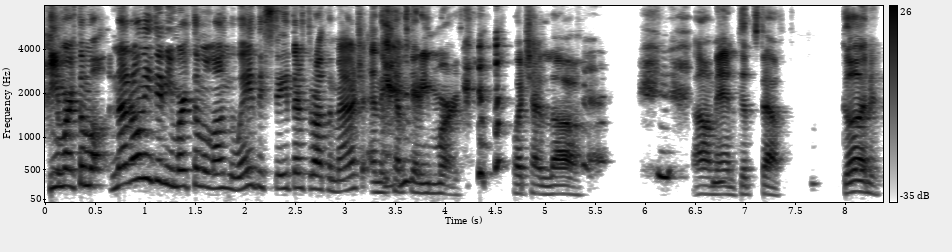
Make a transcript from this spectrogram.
He murked them. all- Not only did he murk them along the way, they stayed there throughout the match and they kept getting murked, which I love. Oh man, good stuff. Good,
